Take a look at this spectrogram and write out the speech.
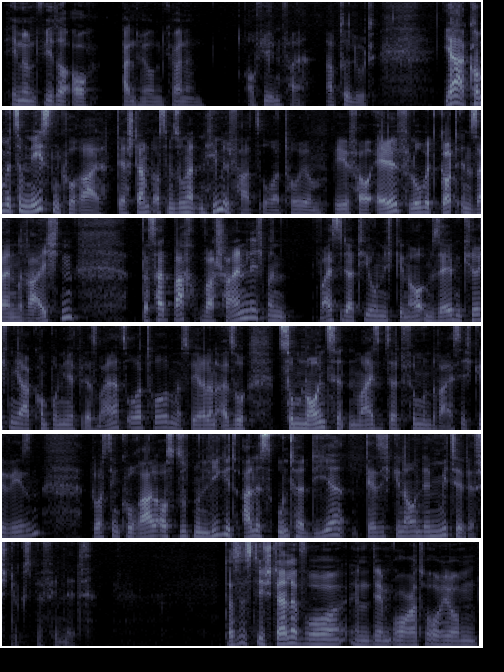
hin und wieder auch anhören können. Auf jeden Fall, absolut. Ja, kommen wir zum nächsten Choral. Der stammt aus dem sogenannten Himmelfahrtsoratorium, BWV 11, Lobet Gott in seinen Reichen. Das hat Bach wahrscheinlich, man weiß die Datierung nicht genau, im selben Kirchenjahr komponiert wie das Weihnachtsoratorium. Das wäre dann also zum 19. Mai 1735 gewesen. Du hast den Choral ausgesucht, nun lieget alles unter dir, der sich genau in der Mitte des Stücks befindet. Das ist die Stelle, wo in dem Oratorium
